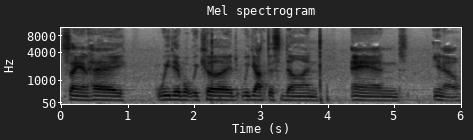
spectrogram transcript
saying, "Hey, we did what we could. We got this done, and you know,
